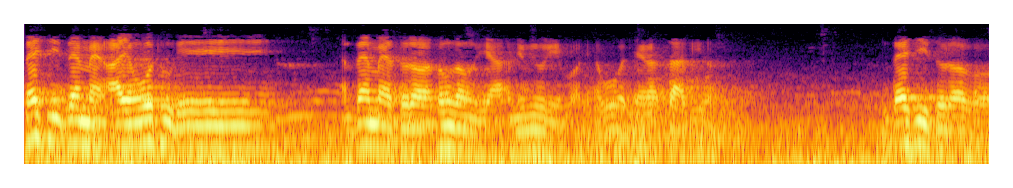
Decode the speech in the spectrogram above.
သက်ရှိသက်မဲ့အာယုံဝတ္ထုတွေအသက်မဲ့ဆိုတော့သုံးဆောင်စရာအမျိုးမျိုးတွေပေါ့လေအဘိုးအဆယ်ကစပြီးတော့သက်ရှိဆိုတော့ကို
